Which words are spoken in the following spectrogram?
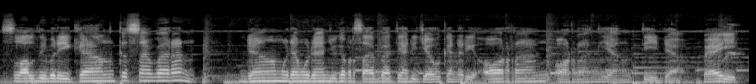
Selalu diberikan kesabaran Dan mudah-mudahan juga persahabat ya dijauhkan dari orang-orang yang tidak baik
